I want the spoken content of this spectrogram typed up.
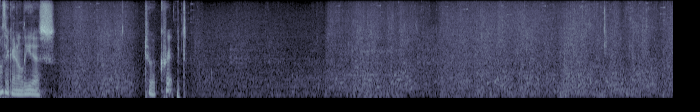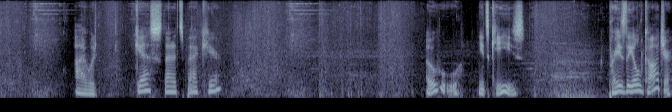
Oh, they're going to lead us to a crypt. I would guess that it's back here. Oh, needs keys. Praise the old codger.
